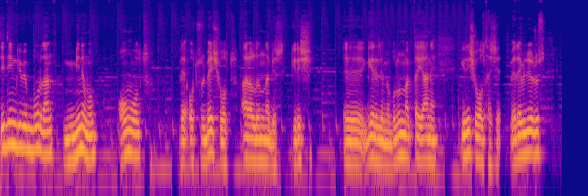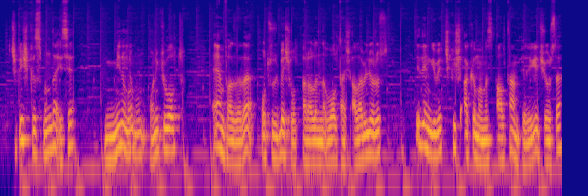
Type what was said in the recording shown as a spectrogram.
Dediğim gibi buradan minimum 10 volt ve 35 volt aralığında bir giriş e, gerilimi bulunmakta. Yani giriş voltajı verebiliyoruz. Çıkış kısmında ise minimum 12 volt en fazla da 35 volt aralığında voltaj alabiliyoruz. Dediğim gibi çıkış akımımız 6 amperi geçiyorsa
